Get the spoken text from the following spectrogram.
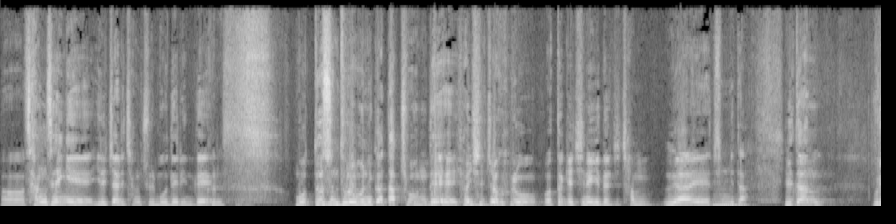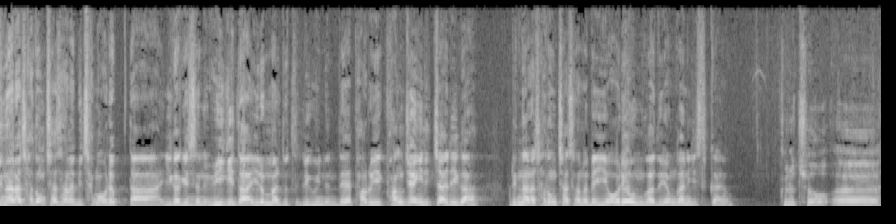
어, 상생의 일자리 창출 모델인데 그렇습니다. 뭐 뜻은 들어보니까 딱 좋은데 현실적으로 어떻게 진행이 될지 참 의아해집니다. 음. 일단 우리나라 자동차 산업이 참 어렵다. 일각에서는 네. 위기다 이런 말도 들리고 있는데 바로 이 광주형 일자리가 우리나라 자동차 산업의 이 어려움과도 연관이 있을까요? 그렇죠. 에,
